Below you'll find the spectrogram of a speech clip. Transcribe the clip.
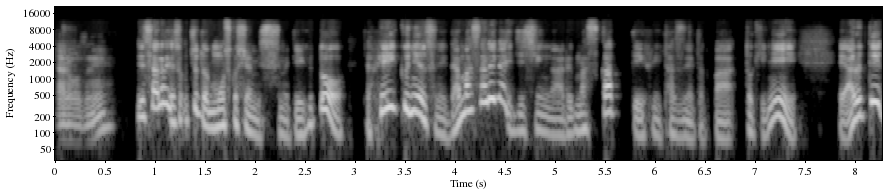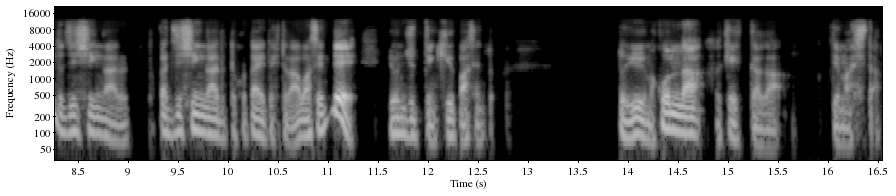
なるほどね。で、さらにそちょっともう少し読み進めていくと、フェイクニュースに騙されない自信がありますかっていうふうに尋ねた場時に、えある程度自信がある自信があるって答えた人が合わせて40.9%という、まあ、こんな結果が出ました。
